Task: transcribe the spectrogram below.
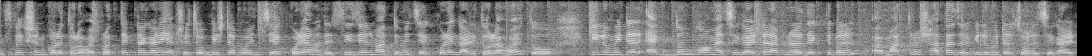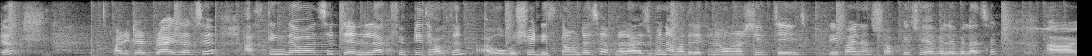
ইন্সপেকশন করে তোলা হয়। প্রত্যেকটা গাড়ি একশো চব্বিশটা পয়েন্ট চেক করে আমাদের সিজের মাধ্যমে চেক করে গাড়ি তোলা হয়। তো কিলোমিটার একদম কম আছে গাড়িটার, আপনারা দেখতে পারেন মাত্র সাত হাজার কিলোমিটার চলেছে গাড়িটা। গাড়িটার প্রাইস আছে আস্কিং দেওয়া আছে টেন লাখ ফিফটি থাউজেন্ড আর অবশ্যই ডিসকাউন্ট আছে, আপনারা আসবেন। আমাদের এখানে ওনারশিপ চেঞ্জ রিফাইন্যান্স সব কিছু অ্যাভেলেবেল আছে। আর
